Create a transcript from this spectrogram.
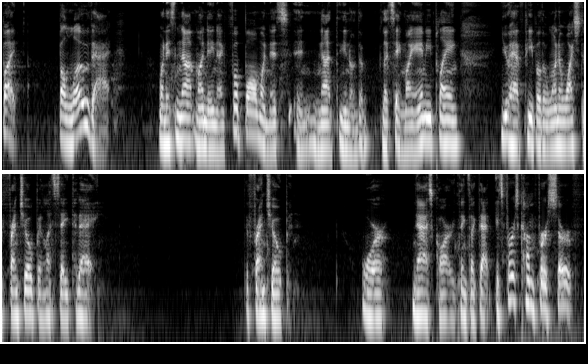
But below that, when it's not Monday Night Football, when it's not, you know, the let's say Miami playing, you have people that want to watch the French Open, let's say today. The French Open or NASCAR, things like that. It's first come, first serve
